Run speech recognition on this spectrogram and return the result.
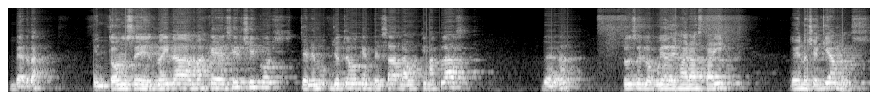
¿verdad? Entonces, no hay nada más que decir, chicos. Tenemos, yo tengo que empezar la última clase, ¿verdad? Entonces lo voy a dejar hasta ahí. Entonces nos chequeamos.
